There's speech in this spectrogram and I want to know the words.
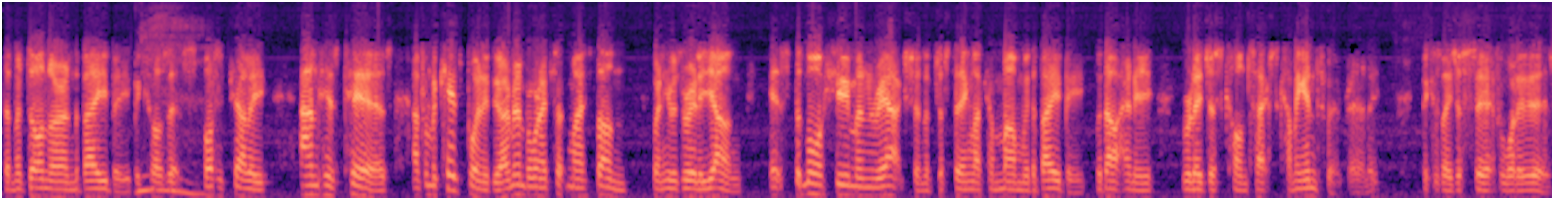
the Madonna and the baby because yeah. it's Botticelli and his peers. And from a kid's point of view, I remember when I took my son when he was really young, it's the more human reaction of just seeing like a mum with a baby without any religious context coming into it, really, because they just see it for what it is.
